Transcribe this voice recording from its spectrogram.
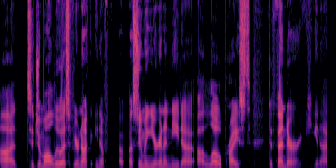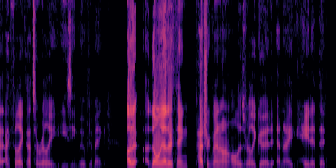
Uh, to Jamal Lewis, if you're not, you know, uh, assuming you're going to need a, a low priced defender, you know, I, I feel like that's a really easy move to make. Other, the only other thing, Patrick Van Aanholt is really good, and I hate it that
